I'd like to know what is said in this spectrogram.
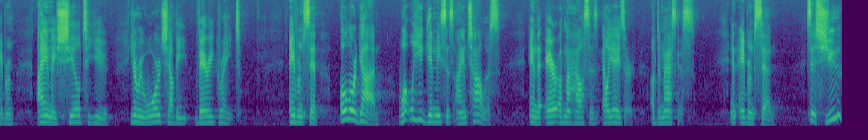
Abram. I am a shield to you. Your reward shall be very great. Abram said, O Lord God, what will you give me since I am childless? And the heir of my house is Eliezer of Damascus. And Abram said, Since you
